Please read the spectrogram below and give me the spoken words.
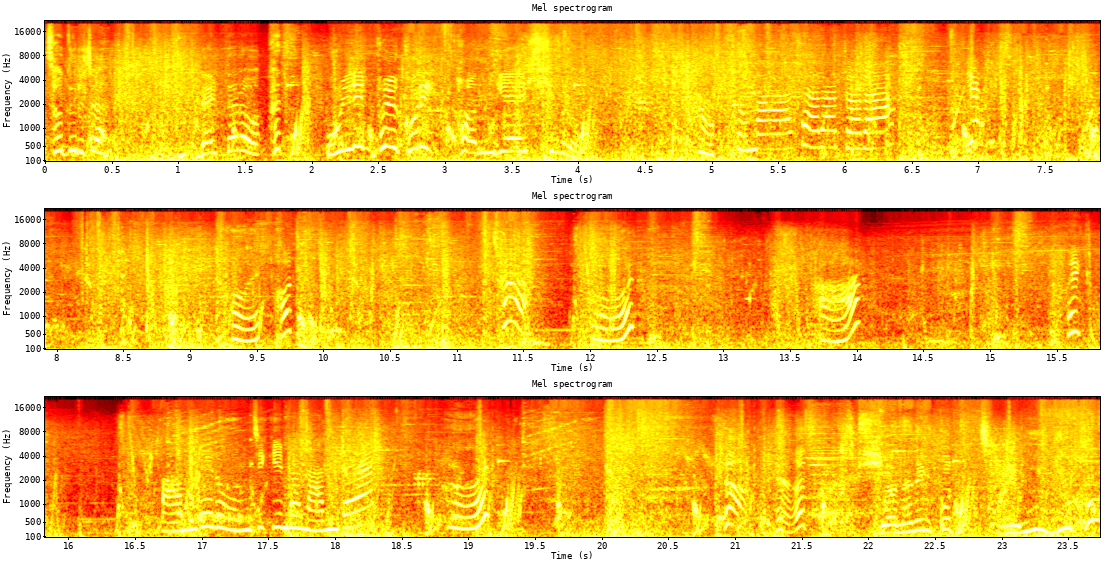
서두르자! 날 따라와! 헛! 올림플 고리! 번개의 힘으로! 아프마 사라져라 야! 헐 헛! 차! 헛! 아! 휙! 마음대로 움직이면 안 돼. 헛! 피어나는 꽃 제우 유호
